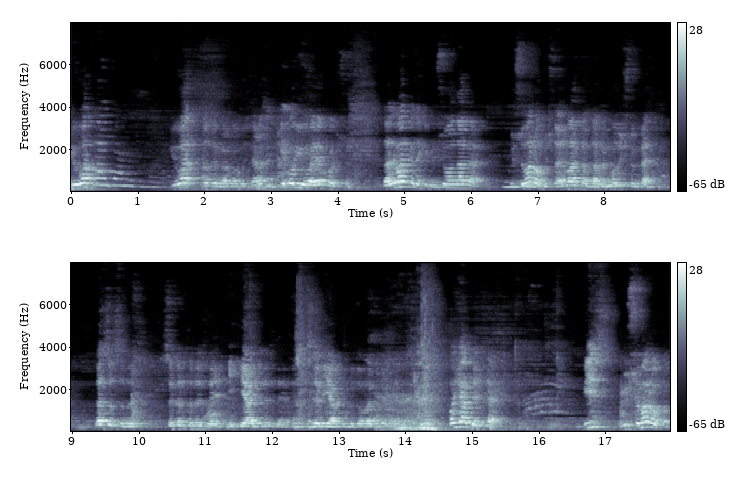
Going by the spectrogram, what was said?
yuva, yuva hazırlamamız lazım ki o yuvaya koşsun. Danimarka'daki Müslümanlarla, Müslüman olmuş Danimarkalılarla konuştum ben. Nasılsınız? Sıkıntınız ne? İhtiyacınız ne? Size bir yardımımız olabilir mi? Hocam dediler, biz Müslüman olduk,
